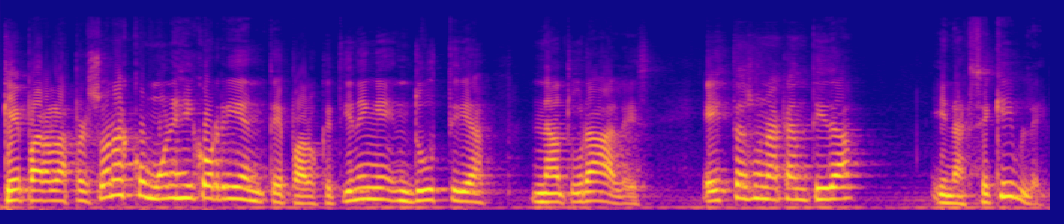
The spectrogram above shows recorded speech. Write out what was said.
Que para las personas comunes y corrientes, para los que tienen industrias naturales, esta es una cantidad inasequible.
